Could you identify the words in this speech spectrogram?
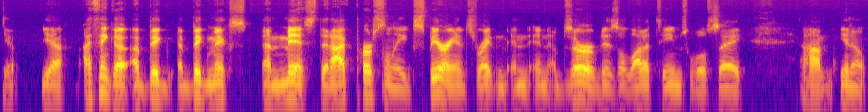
Yeah, Yeah. I think a, a big a big mix a miss that I've personally experienced, right, and, and, and observed is a lot of teams will say, um, you know,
